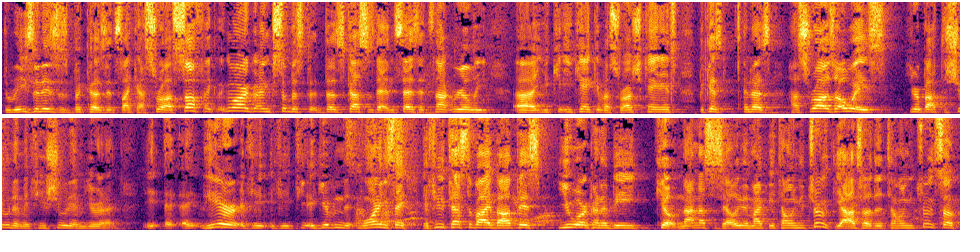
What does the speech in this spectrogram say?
the reason is is because it's like Asra Suffolk. The Gemara going Subas discusses that and says it's not really uh, you, can, you can't give Asra Shekanis because and as Hasra is always you're about to shoot him. If you shoot him, you're. Uh, uh, here, if you if you give him the warning, and say if you testify about this, you are going to be killed. Not necessarily. They might be telling the truth. The odds are they're telling the truth. So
